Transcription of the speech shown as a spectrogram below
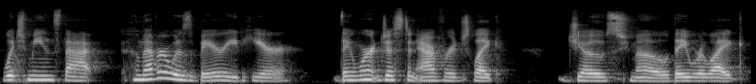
which means that whomever was buried here, they weren't just an average like Joe Schmo. They were like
